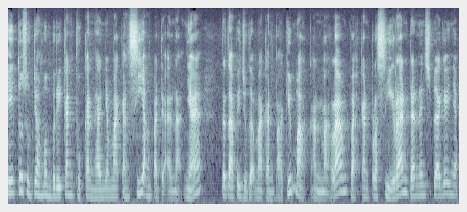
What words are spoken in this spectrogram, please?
itu sudah memberikan bukan hanya makan siang pada anaknya, tetapi juga makan pagi, makan malam, bahkan pelesiran dan lain sebagainya.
